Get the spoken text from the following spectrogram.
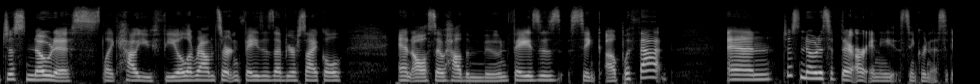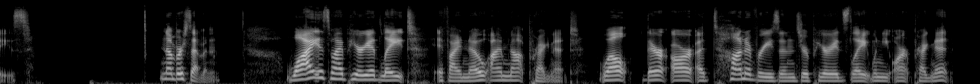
Just notice like how you feel around certain phases of your cycle and also how the moon phases sync up with that. And just notice if there are any synchronicities. Number seven, Why is my period late if I know I'm not pregnant? Well, there are a ton of reasons your period's late when you aren't pregnant,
